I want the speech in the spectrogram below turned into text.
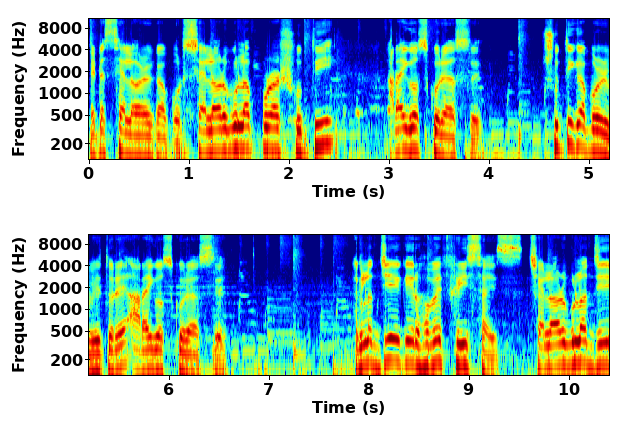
এটা সেলোয়ারের কাপড়। সেলোয়ারগুলো পুরো সুতি, আড়াই গজ করে আছে। সুতি কাপড়ের ভিতরে আড়াই গজ করে আছে। এগুলো যে কের হবে ফ্রি সাইজ সেলোয়ারগুলো যে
